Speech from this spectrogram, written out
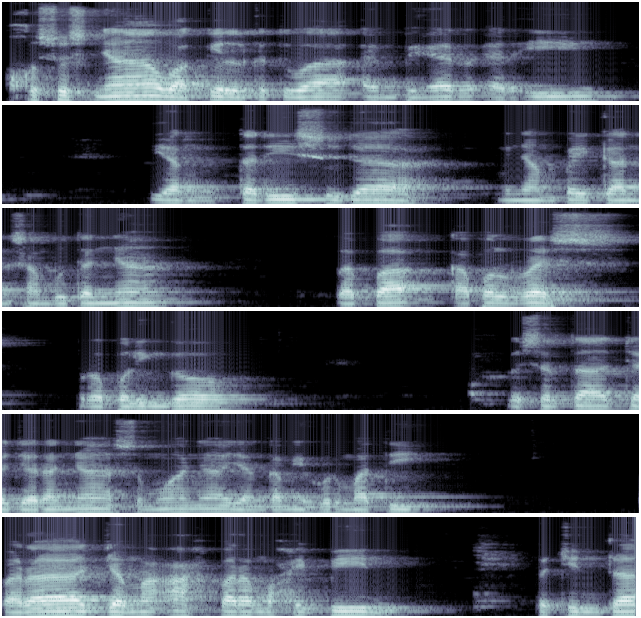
khususnya Wakil Ketua MPR RI yang tadi sudah menyampaikan sambutannya Bapak Kapolres Probolinggo beserta jajarannya semuanya yang kami hormati. Para jamaah, para muhibbin, pecinta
